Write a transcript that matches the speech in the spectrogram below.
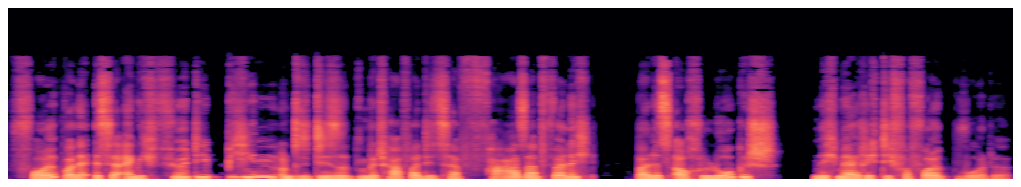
Volk, weil er ist ja eigentlich für die Bienen und diese Metapher, die zerfasert völlig, weil es auch logisch nicht mehr richtig verfolgt wurde.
